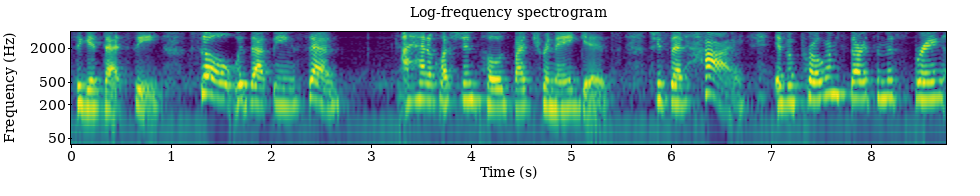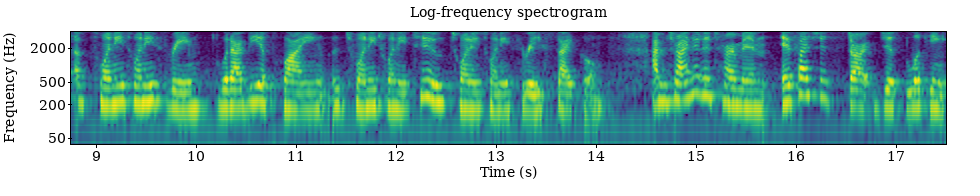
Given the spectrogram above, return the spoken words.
to get that C. So with that being said, I had a question posed by Trinae Gibbs. She said, Hi, if a program starts in the spring of 2023, would I be applying the 2022-2023 cycle? I'm trying to determine if I should start just looking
